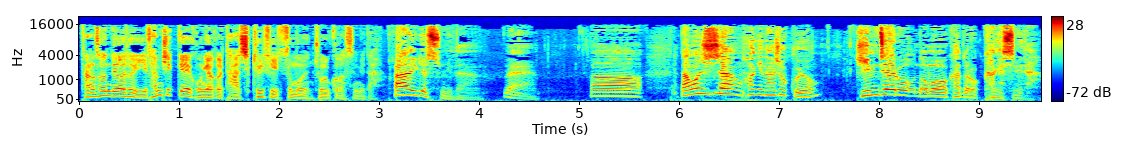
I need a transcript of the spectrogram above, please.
당선되어서 이 30개의 공약을 다 지킬 수 있으면 좋을 것 같습니다. 알겠습니다. 네. 어, 남원시 장 확인하셨고요. 김제로 넘어가도록 하겠습니다.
